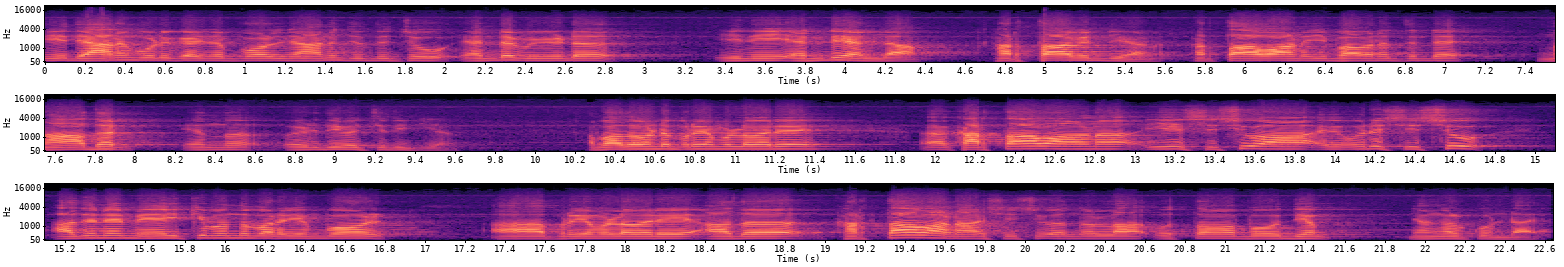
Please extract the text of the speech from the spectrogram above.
ഈ ധ്യാനം കൂടി കഴിഞ്ഞപ്പോൾ ഞാനും ചിന്തിച്ചു എന്റെ വീട് ഇനി എന്റെ കർത്താവിന്റെയാണ്. കർത്താവാണ് ഈ ഭവനത്തിന്റെ നാഥൻ എന്ന് എഴുതി വച്ചിരിക്കുകയാണ്. അപ്പോൾ അതുകൊണ്ട് പ്രിയമുള്ളവരെ കർത്താവാണ് ഈ ശിശു ഒരു ശിശു അതിനെ മേയ്ക്കുമെന്ന് പറയുമ്പോൾ പ്രിയമുള്ളവരെ അത് കർത്താവാണ് ആ ശിശു എന്നുള്ള ഉത്തമ ബോധ്യം ഞങ്ങൾക്കുണ്ടായി.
